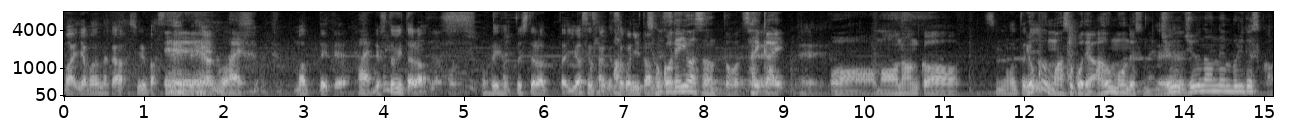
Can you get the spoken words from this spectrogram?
まあ、山の中走るバス停で、え あのーはい待っててはいで。ふと見たら俺ひょっとしたらって岩瀬さんがそこにいたんですそこで岩瀬さんと再会。えああまあなんかよくまあそこで会うもんですね。ええ十十何年ぶりですか？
